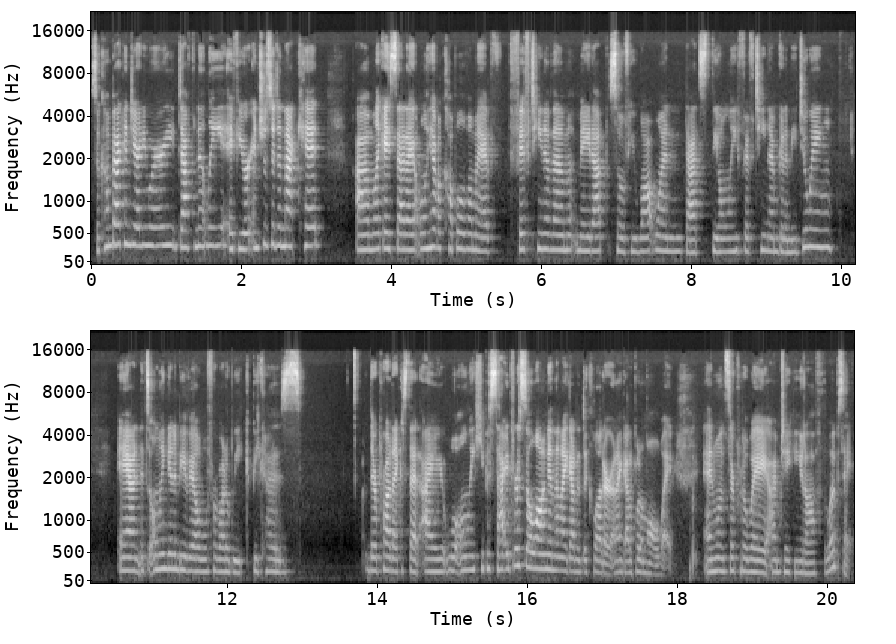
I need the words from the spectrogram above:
So come back in January, definitely. If you're interested in that kit, um, like I said, I only have a couple of them. I have 15 of them made up. So if you want one, that's the only 15 I'm going to be doing. And it's only going to be available for about a week because they're products that I will only keep aside for so long and then I got to declutter and I got to put them all away. And once they're put away, I'm taking it off the website.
